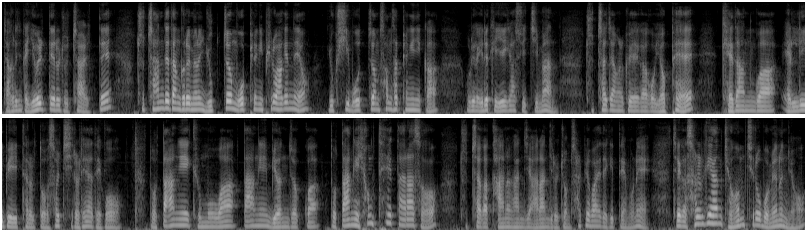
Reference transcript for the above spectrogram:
자, 그러니까 10대를 주차할 때 주차 한 대당 그러면은 6.5평이 필요하겠네요. 65.34평이니까 우리가 이렇게 얘기할 수 있지만 주차장을 계획하고 옆에 계단과 엘리베이터를 또 설치를 해야 되고 또 땅의 규모와 땅의 면적과 또 땅의 형태에 따라서 주차가 가능한지 안 한지를 좀 살펴봐야 되기 때문에 제가 설계한 경험치로 보면은요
